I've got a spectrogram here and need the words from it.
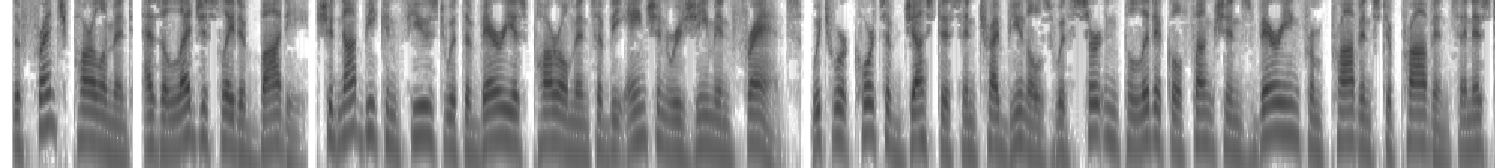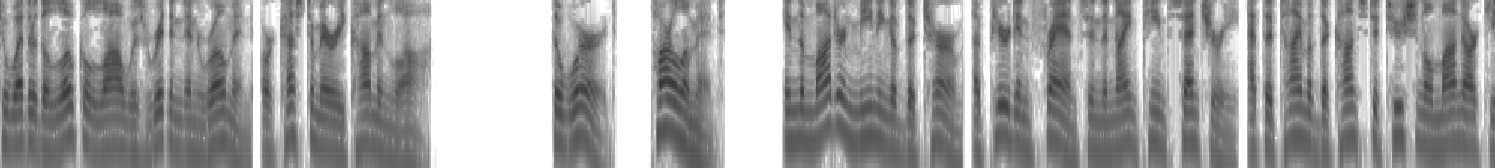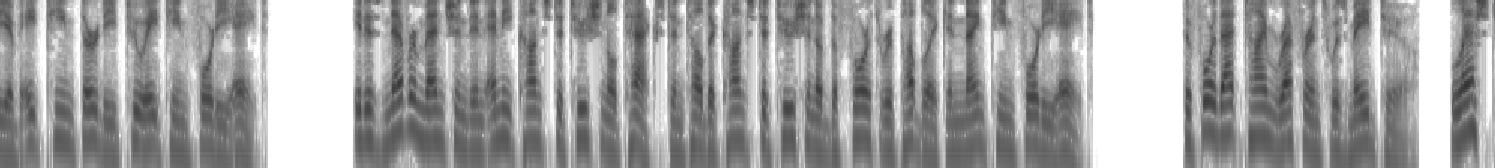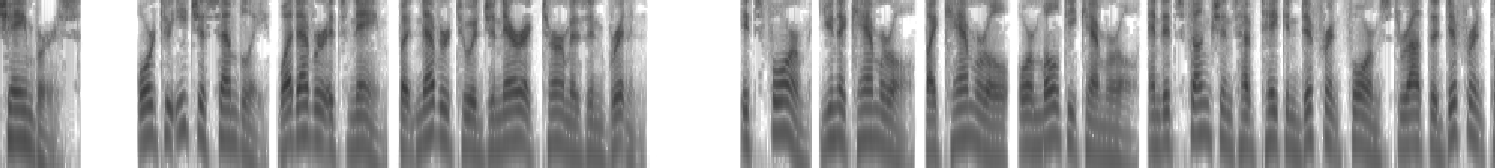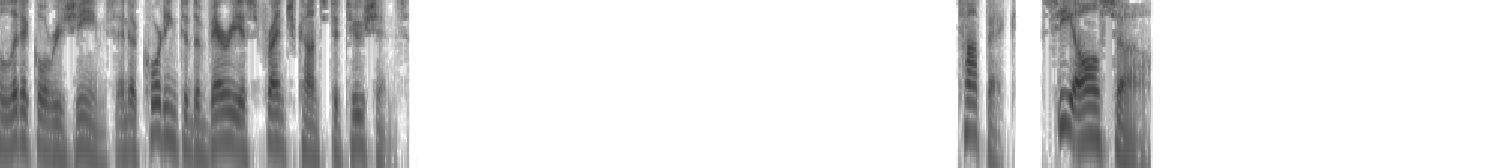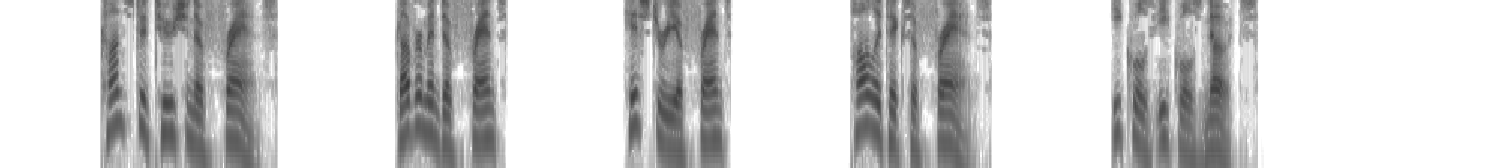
The French Parliament, as a legislative body, should not be confused with the various parlements of the ancient regime in France, which were courts of justice and tribunals with certain political functions varying from province to province and as to whether the local law was written and Roman, or customary common law. The word, parliament, in the modern meaning of the term, appeared in France in the 19th century, at the time of the constitutional monarchy of 1830–1848. It is never mentioned in any constitutional text until the Constitution of the Fourth Republic in 1948. Before that time reference was made to «les chambers» or to each assembly, whatever its name, but never to a generic term as in Britain. Its form, unicameral, bicameral, or multicameral, and its functions have taken different forms throughout the different political regimes and according to the various French constitutions. See also Constitution of France Government of France History of France Politics of France Notes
